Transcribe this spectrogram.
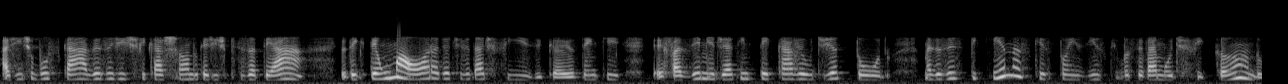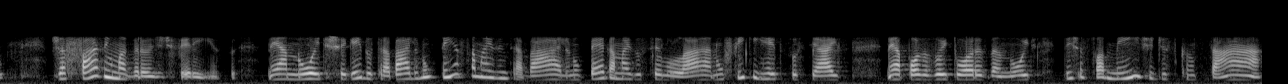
a gente buscar, às vezes a gente fica achando que a gente precisa ter, ah, eu tenho que ter uma hora de atividade física, eu tenho que é, fazer minha dieta impecável o dia todo. Mas às vezes pequenas questões que você vai modificando já fazem uma grande diferença né, à noite, cheguei do trabalho, não pensa mais em trabalho, não pega mais o celular, não fica em redes sociais né, após as 8 horas da noite, deixa sua mente descansar,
